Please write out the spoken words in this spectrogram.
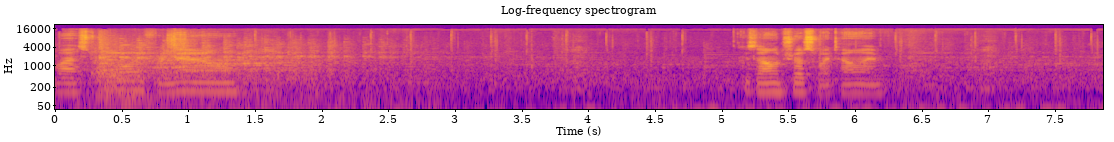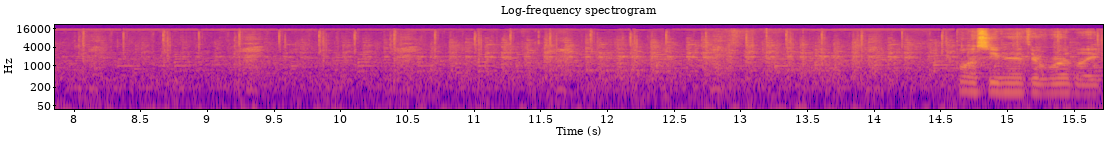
Last one for now. Because I don't trust my time. Plus, even if there were like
